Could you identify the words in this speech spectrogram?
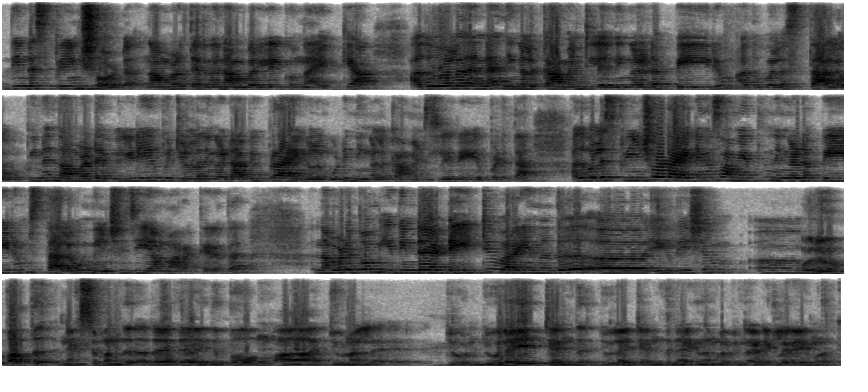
ഇതിന്റെ സ്ക്രീൻഷോട്ട് നമ്മൾ തരുന്ന നമ്പറിലേക്ക് ഒന്ന് അയക്കുക അതുപോലെ തന്നെ നിങ്ങൾ കമന്റിൽ നിങ്ങളുടെ പേരും അതുപോലെ സ്ഥലവും പിന്നെ നമ്മുടെ വീഡിയോയെ പറ്റിയുള്ള നിങ്ങളുടെ അഭിപ്രായങ്ങളും കൂടി നിങ്ങൾ കമന്റ്സിൽ രേഖപ്പെടുത്തുക. അതുപോലെ സ്ക്രീൻഷോട്ട് അയക്കുന്ന സമയത്ത് നിങ്ങളുടെ പേരും സ്ഥലവും മെൻഷൻ ചെയ്യാൻ മറക്കരുത്. നമ്മളിപ്പം ഇതിന്റെ ഡേറ്റ് പറയുന്നത് ഏകദേശം ഒരു പത്ത് നെക്സ്റ്റ് മന്ത് അതായത് ഇതിപ്പോ ജൂൺ അല്ലേ? ജൂൺ ജൂലൈ ടെൻത്ത് ജൂലൈ ടെൻത്തിനായിരിക്കും നമ്മൾ വിന്നർ ഡിക്ലെയർ ചെയ്യുന്നത്.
